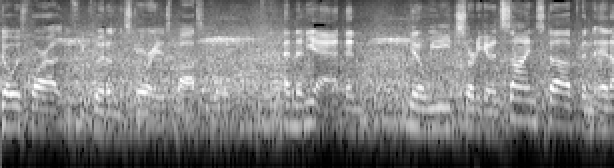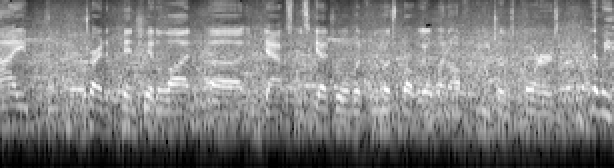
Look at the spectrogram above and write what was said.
go as far out as we could on the story as possible. And then, yeah, and then, you know, we each started getting signed stuff, and, and I tried to pinch hit a lot uh, in gaps in the schedule, but for the most part, we all went off each other's corners. And then we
